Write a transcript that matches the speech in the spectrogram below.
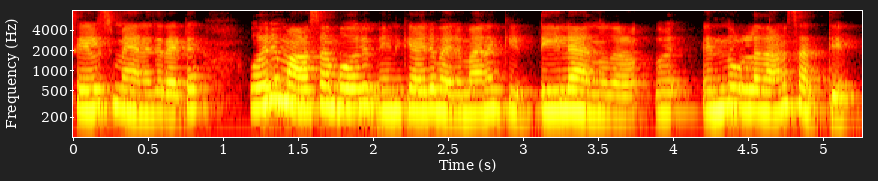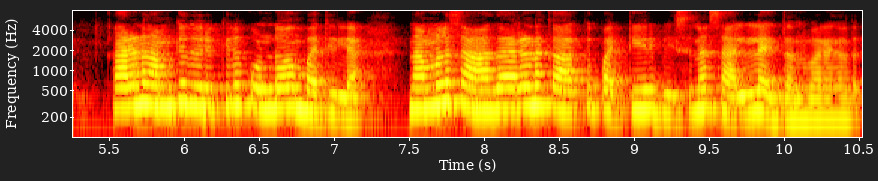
സെയിൽസ് മാനേജറായിട്ട് ഒരു മാസം പോലും എനിക്ക് ആ ഒരു വരുമാനം കിട്ടിയില്ല എന്നതാണ് എന്നുള്ളതാണ് സത്യം. കാരണം നമുക്കിത് ഒരിക്കലും കൊണ്ടുപോകാൻ പറ്റില്ല. നമ്മൾ സാധാരണക്കാർക്ക് പറ്റിയൊരു ബിസിനസ് അല്ല ഇതെന്ന് പറയുന്നത്.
